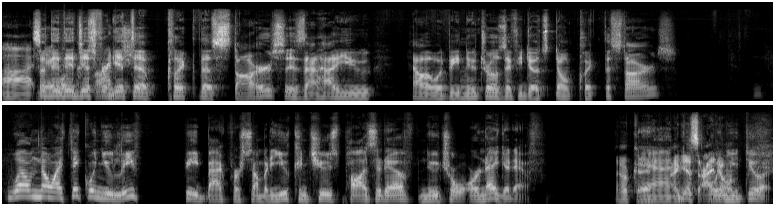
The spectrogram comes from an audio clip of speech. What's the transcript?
Uh, So did they just forget to click the stars? Is that how you how it would be neutral? Is if you just don't click the stars? Well, no, I think when you leave feedback for somebody, you can choose positive, neutral, or negative. Okay. And I guess I don't. do it.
